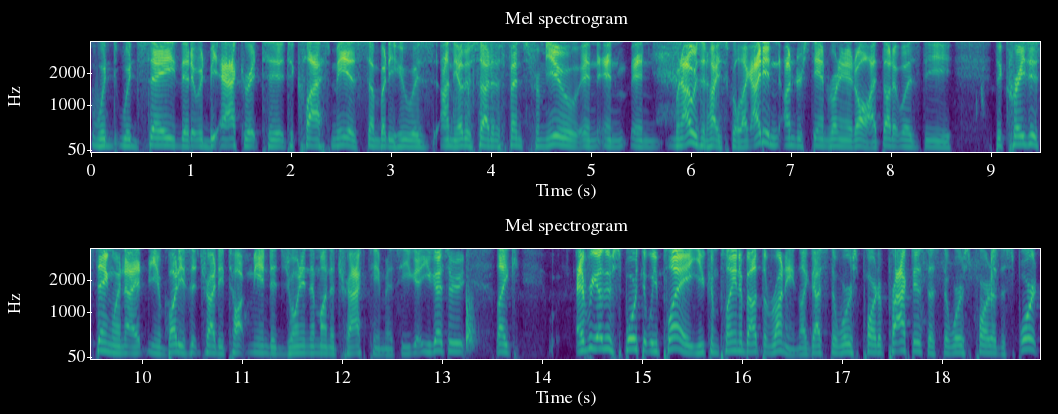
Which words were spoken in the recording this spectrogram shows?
would would say that it would be accurate to, to class me as somebody who was on the other side of the fence from you and, and, and when I was in high school. Like I didn't understand running at all. I thought it was the the craziest thing when I you know buddies that tried to talk me into joining them on the track team. And so you, you guys are like every other sport that we play, you complain about the running. Like that's the worst part of practice. That's the worst part of the sport.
